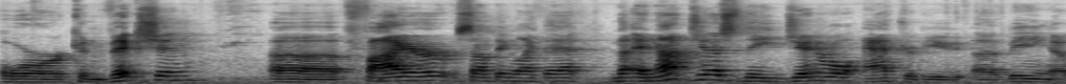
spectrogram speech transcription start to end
or conviction, uh, fire, something like that. And not just the general attribute of being a,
